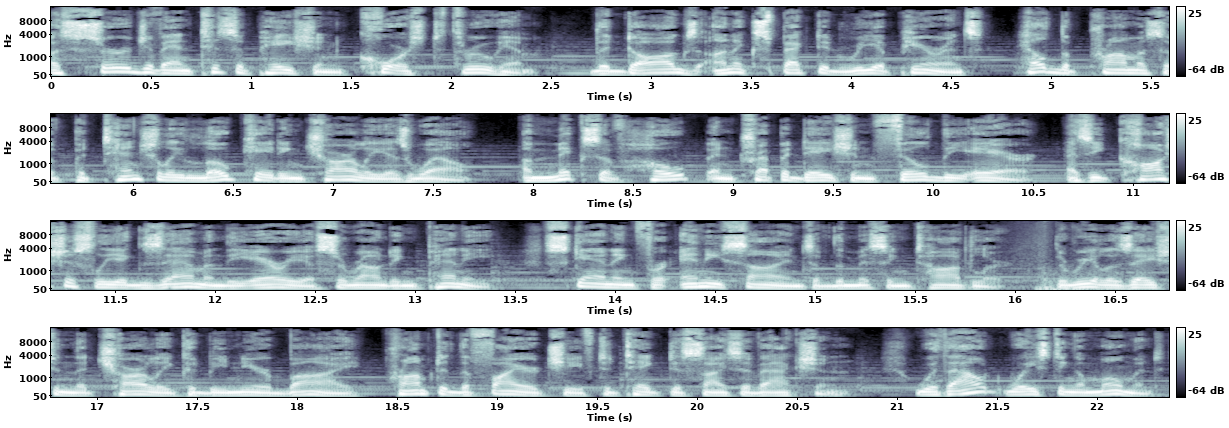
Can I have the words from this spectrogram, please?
a surge of anticipation coursed through him. The dog's unexpected reappearance held the promise of potentially locating Charlie as well. A mix of hope and trepidation filled the air as he cautiously examined the area surrounding Penny, scanning for any signs of the missing toddler. The realization that Charlie could be nearby prompted the fire chief to take decisive action. Without wasting a moment,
